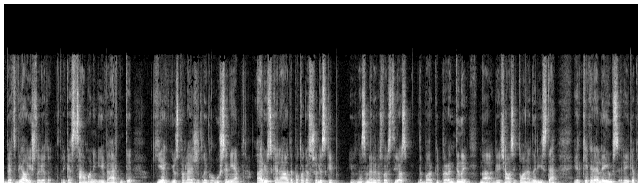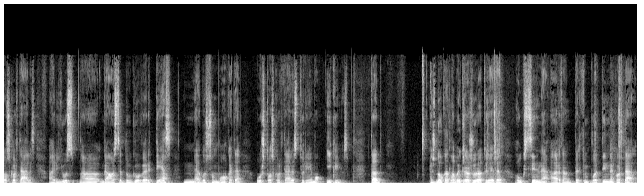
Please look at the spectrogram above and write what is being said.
Bet vėlgi iš to vietoj reikia sąmoningai vertinti, kiek jūs praleidžiate laiko užsienyje, ar jūs keliaujate po tokias šalis kaip Junktinės Amerikos valstijos, dabar kaip karantinai, na, greičiausiai to nedarysite ir kiek realiai jums reikia tos kortelės. Ar jūs uh, gausite daugiau vertės, negu sumokate už tos kortelės turėjimo įkainius. Tad Žinau, kad labai gražu yra turėti auksinę ar ten, tarkim, platinę kortelę,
